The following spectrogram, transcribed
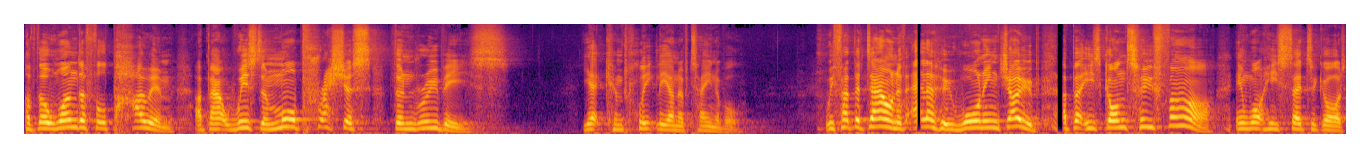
of the wonderful poem about wisdom, more precious than rubies, yet completely unobtainable. We've had the down of Elihu warning Job, uh, but he's gone too far in what he said to God.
